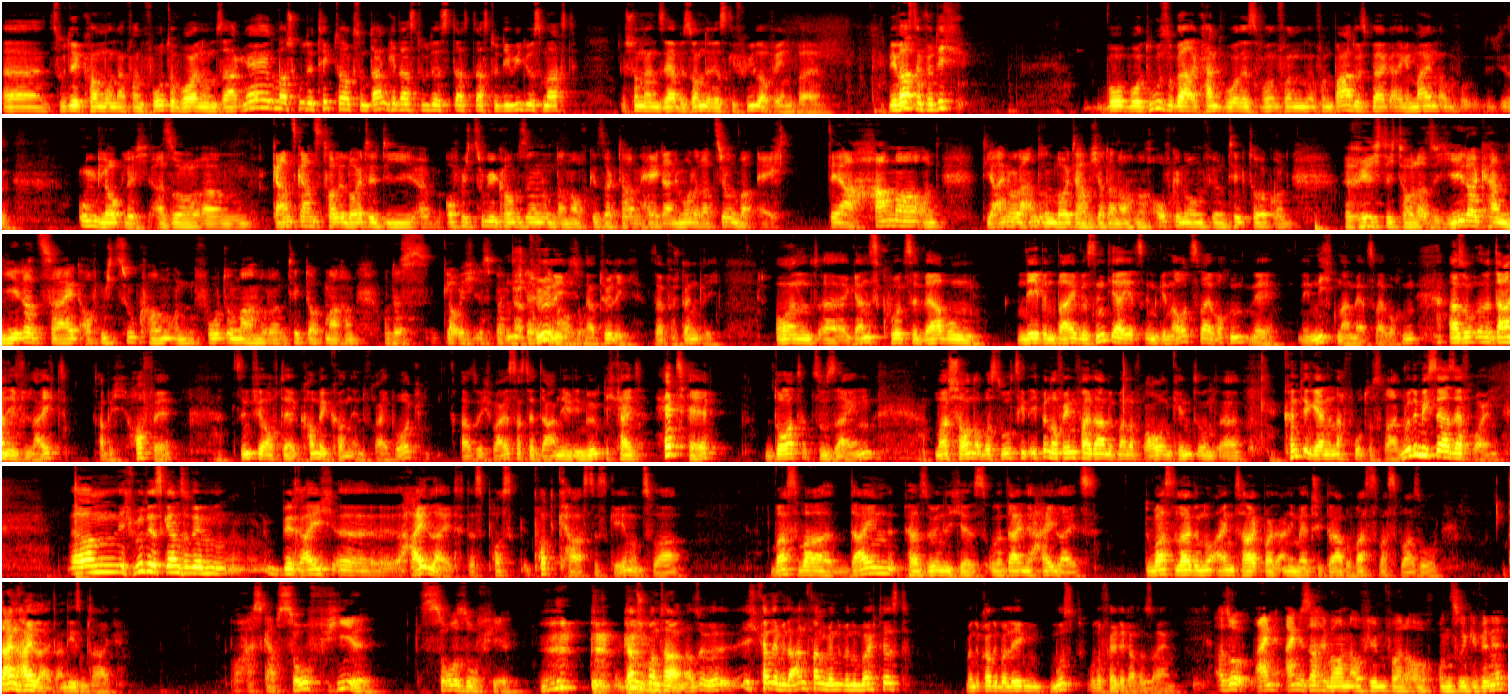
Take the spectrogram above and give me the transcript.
äh, zu dir kommen und einfach ein Foto wollen und sagen, hey, du machst gute TikToks und danke, dass du, das, dass, dass du die Videos machst. Das ist schon ein sehr besonderes Gefühl auf jeden Fall. Wie war es denn für dich, wo, wo du sogar erkannt wurdest von, von, von Badelsberg allgemein? Unglaublich. Also ähm, ganz, ganz tolle Leute, die äh, auf mich zugekommen sind und dann auch gesagt haben, hey, deine Moderation war echt der Hammer und die ein oder anderen Leute habe ich ja dann auch noch aufgenommen für einen TikTok und Richtig toll. Also jeder kann jederzeit auf mich zukommen und ein Foto machen oder ein TikTok machen. Und das, glaube ich, ist beim Natürlich, genauso. natürlich, selbstverständlich. Und äh, ganz kurze Werbung nebenbei. Wir sind ja jetzt in genau zwei Wochen, nee, nee nicht mal mehr zwei Wochen. Also äh, Daniel vielleicht, aber ich hoffe, sind wir auf der Comic-Con in Freiburg. Also ich weiß, dass der Daniel die Möglichkeit hätte, dort zu sein. Mal schauen, ob es durchzieht. Ich bin auf jeden Fall da mit meiner Frau und Kind und äh, könnt ihr gerne nach Fotos fragen. Würde mich sehr, sehr freuen. Ähm, ich würde jetzt gerne zu dem Bereich äh, Highlight des Post Podcastes gehen und zwar, was war dein persönliches oder deine Highlights? Du warst leider nur einen Tag bei der Animagic da, aber was, was war so dein Highlight an diesem Tag? Boah, es gab so viel. So, so viel. Ganz spontan. Also ich kann dir wieder anfangen, wenn, wenn du möchtest. Wenn du gerade überlegen musst oder fällt dir gerade was ein? Also ein, eine Sache waren auf jeden Fall auch unsere Gewinne.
